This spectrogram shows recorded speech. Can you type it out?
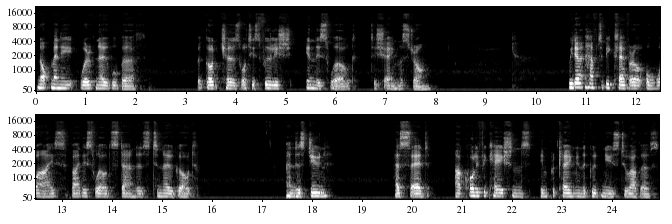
not many were of noble birth, but God chose what is foolish in this world to shame the strong. We don't have to be clever or wise by this world's standards to know God. And as June has said, our qualifications in proclaiming the good news to others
